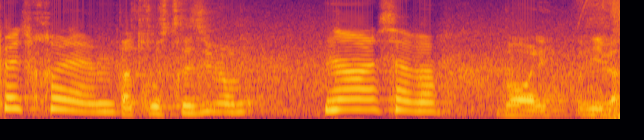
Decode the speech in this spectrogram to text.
Pas de problème. Pas trop stressé aujourd'hui? Non, ça va. Bon, allez, on y va.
